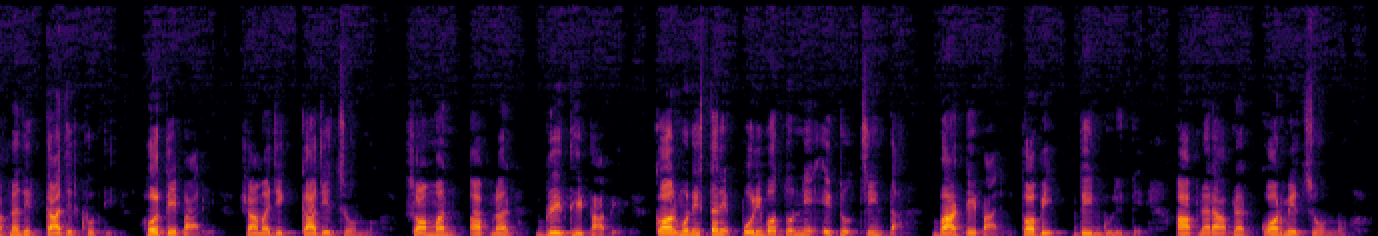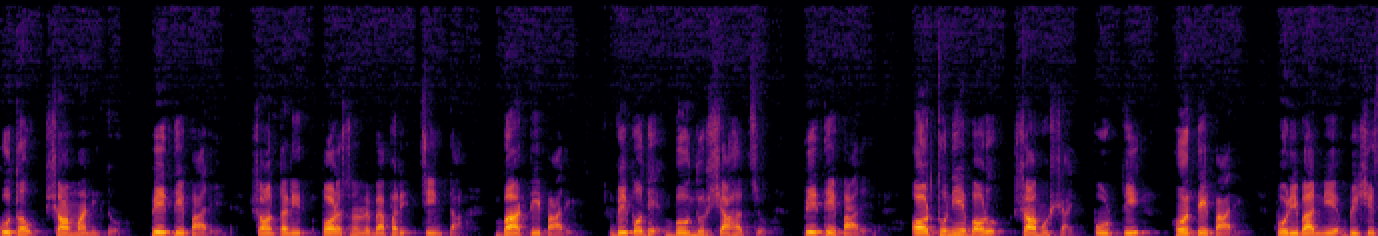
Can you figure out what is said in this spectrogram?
আপনাদের কাজের ক্ষতি হতে পারে। সামাজিক কাজের জন্য সম্মান আপনার বৃদ্ধি পাবে। কর্মনিস্তানে পরিবর্তন নিয়ে একটু চিন্তা বাড়তে পারে। তবে দিনগুলিতে আপনারা আপনার কর্মের জন্য কোথাও সম্মানিত পেতে পারেন। সন্তানের পড়াশোনার ব্যাপারে চিন্তা বাড়তে পারে। বিপদে বন্ধুর সাহায্য পেতে পারেন অর্থ নিয়ে বড় সমস্যায় পড়তে হতে পারে। পরিবার নিয়ে বিশেষ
